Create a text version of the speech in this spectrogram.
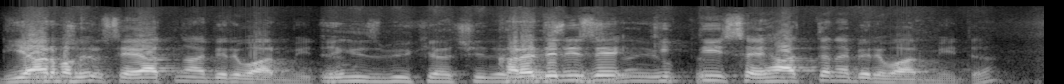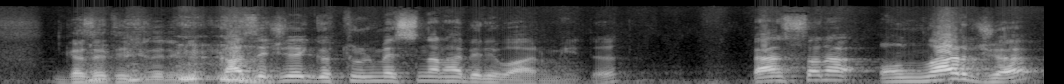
Diyarbakır Önce- seyahatinden haberi var mıydı? İngiliz Büyükelçiliği Karadeniz'e yoktu. gittiği seyahatten haberi var mıydı? Gazetecileri. Gazetecilere götürülmesinden haberi var mıydı? Ben sana onlarca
